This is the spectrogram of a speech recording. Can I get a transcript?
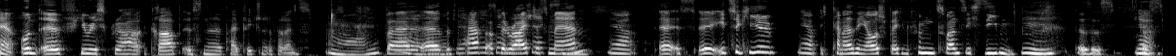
Ja, und äh, Fury's Gra Grab ist eine Pipe Fiction Referenz. Weil äh, The Path of the Righteous Jackson. Man Ja, äh, ist äh, Ezekiel ja. ich kann das nicht aussprechen, 25,7. Hm. Das ist Ja. das,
